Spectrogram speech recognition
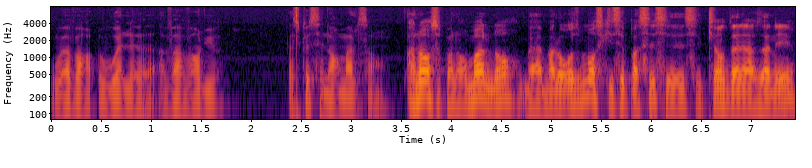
où, elle, euh, va avoir lieu. Est-ce que c'est normal ça? Ah non, c'est pas normal, non. Ben, malheureusement, ce qui s'est passé ces, 15 dernières années,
